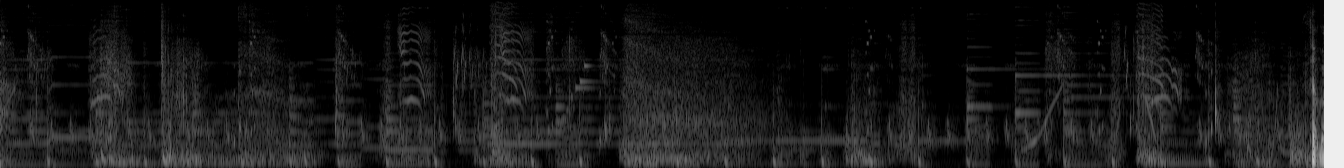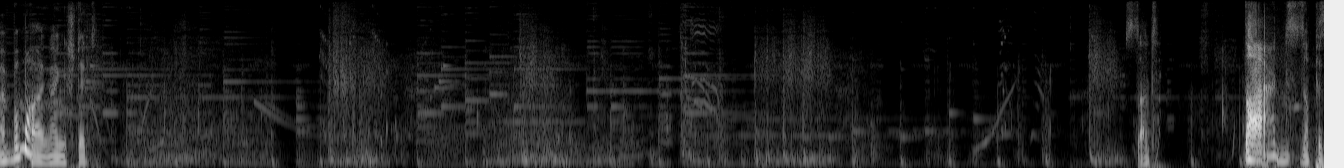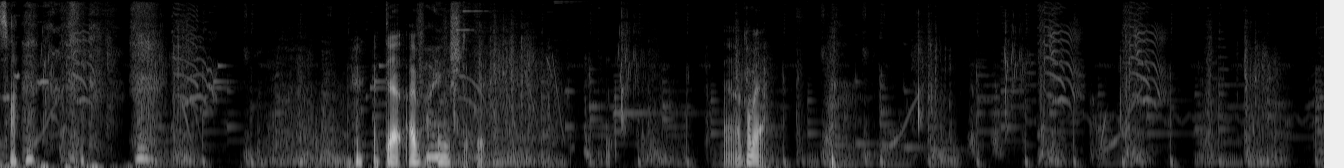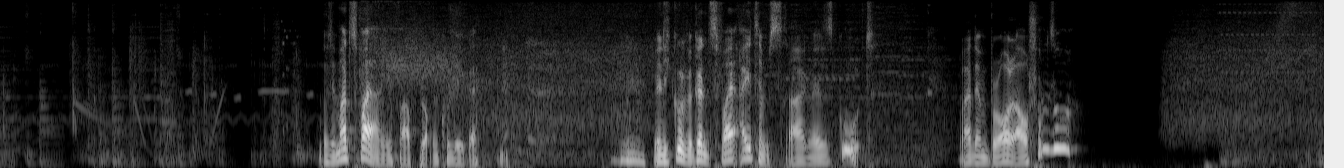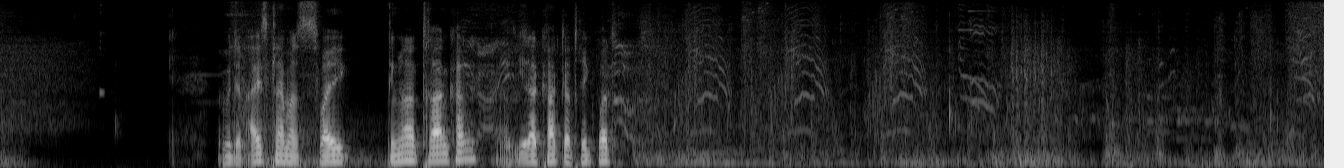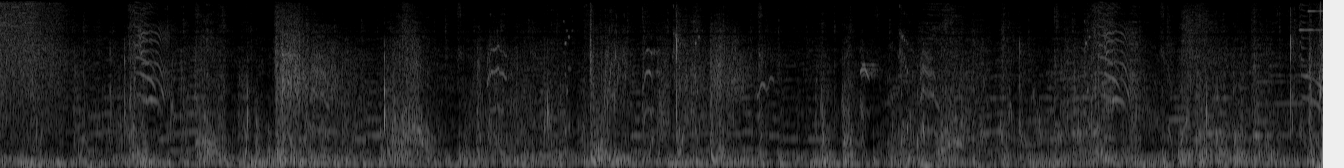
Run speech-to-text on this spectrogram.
Ich habe mein Bumerang eingesteckt. Ah, dieser Pisser. Hat der einfach hingestellt. Ja, komm her. Muss immer zwei Angriffe abblocken, Kollege. Wenn ich gut, wir können zwei Items tragen, das ist gut. War dem Brawl auch schon so? Mit den Eisklimmers zwei Dinger tragen kann. Also jeder Charakter trägt was.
